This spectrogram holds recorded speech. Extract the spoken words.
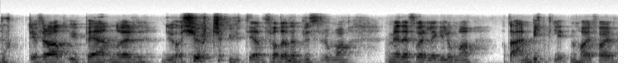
bort ifra at UP, når du har kjørt ut igjen fra denne busslomma med det forelegget i lomma, at det er en bitte liten high five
